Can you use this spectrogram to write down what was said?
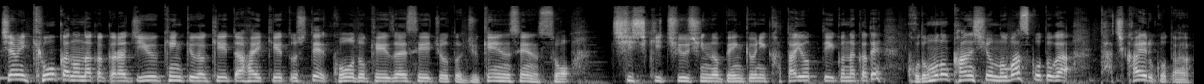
ちなみに教科の中から自由研究が消えた背景として高度経済成長と受験戦争知識中心の勉強に偏っていく中で子供の関心を伸ばすことが立ち返ることは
